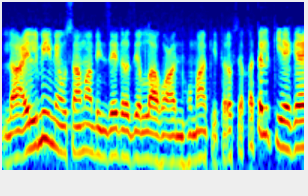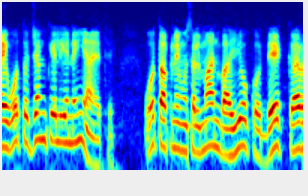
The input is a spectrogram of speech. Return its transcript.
لا علمی میں اسامہ بن زید رضی اللہ عنہما کی طرف سے قتل کیے گئے، وہ تو جنگ کے لیے نہیں آئے تھے۔ وہ تو اپنے مسلمان بھائیوں کو دیکھ کر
